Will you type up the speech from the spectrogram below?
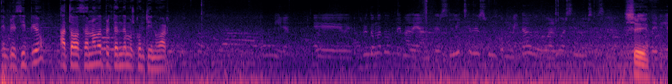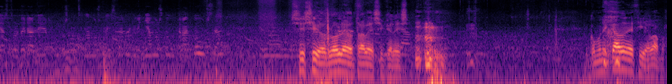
En principio, ata o 19 pretendemos continuar. Mira, eh, retomando o tema de antes, se lechedes un comunicado ou algo así, non sei se non Sí. deberías volver a os que chegamos máis tarde, que viñamos de outra cousa, non... Sí, sí, os lo leo otra vez si queréis. El comunicado decía, vamos,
